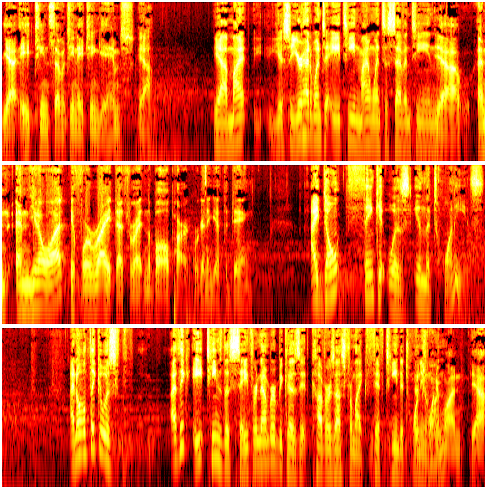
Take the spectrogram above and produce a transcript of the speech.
Yeah, 18, 17, 18 games. Yeah. Yeah, my so your head went to 18, mine went to 17. Yeah, and and you know what? If we're right, that's right in the ballpark. We're going to get the ding. I don't think it was in the 20s. I don't think it was I think 18 is the safer number because it covers us from like 15 to 21. 21. Yeah.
